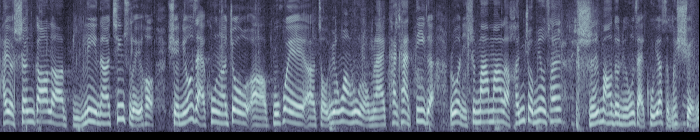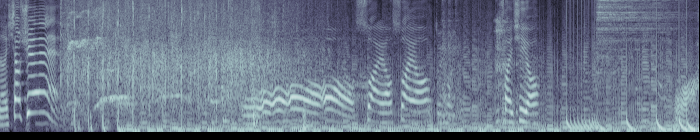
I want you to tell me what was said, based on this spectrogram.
还有身高了比例呢，清楚了以后，选牛仔裤呢就呃不会呃走冤枉路了。我们来看看第一个，如果你是妈妈了，很久没有穿时髦的牛仔裤，要怎么选呢？小轩，哦哦哦哦，帅哦帅哦，最后一个，帅气哦，哇，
